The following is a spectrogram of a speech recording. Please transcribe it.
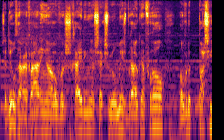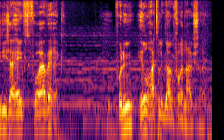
Zij deelt haar ervaringen over scheidingen, seksueel misbruik en vooral over de passie die zij heeft voor haar werk. Voor nu heel hartelijk dank voor het luisteren.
